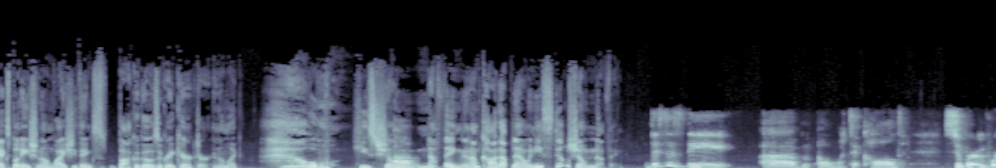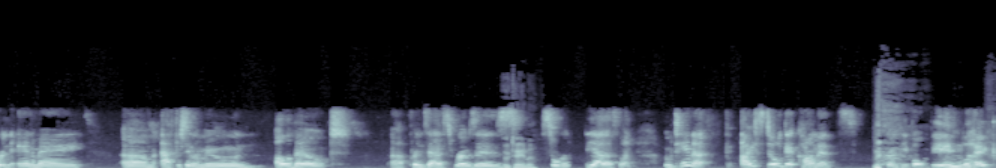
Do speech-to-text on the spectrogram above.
explanation on why she thinks Bakugo is a great character, and I'm like, how? He's shown Um, nothing, and I'm caught up now, and he's still shown nothing. this is the um oh what's it called super important anime um after sailor moon all about uh princess roses Utena? sword yeah that's the one utena i still get comments from people being like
